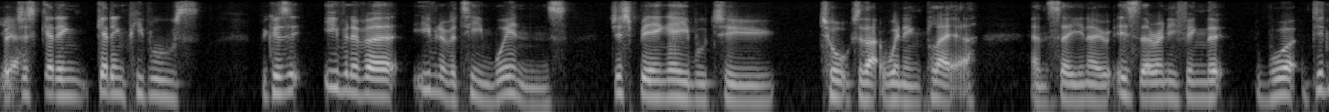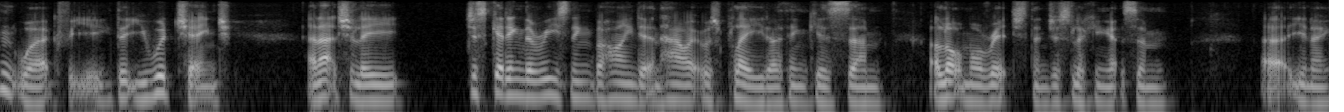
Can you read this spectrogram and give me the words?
but yeah. just getting getting people's because it, even if a even if a team wins just being able to talk to that winning player and say you know is there anything that wor- didn't work for you that you would change and actually just getting the reasoning behind it and how it was played I think is um, a lot more rich than just looking at some uh, you know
